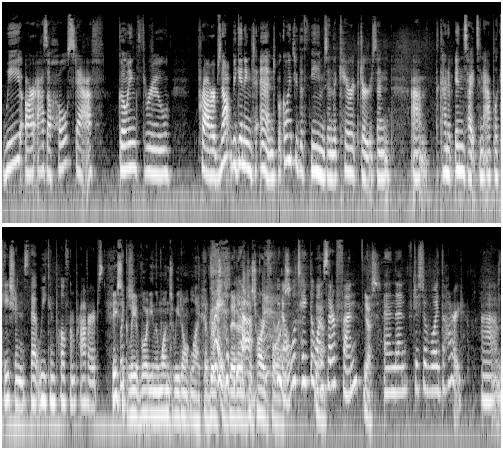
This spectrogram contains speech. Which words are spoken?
we are, as a whole staff, going through Proverbs, not beginning to end, but going through the themes and the characters and um, the kind of insights and applications that we can pull from Proverbs. Basically, which- avoiding the ones we don't like, the verses Right, that yeah. are just hard for you us. know, we'll take the ones Yeah. that are fun. Yes. And then just avoid the hard. Um,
